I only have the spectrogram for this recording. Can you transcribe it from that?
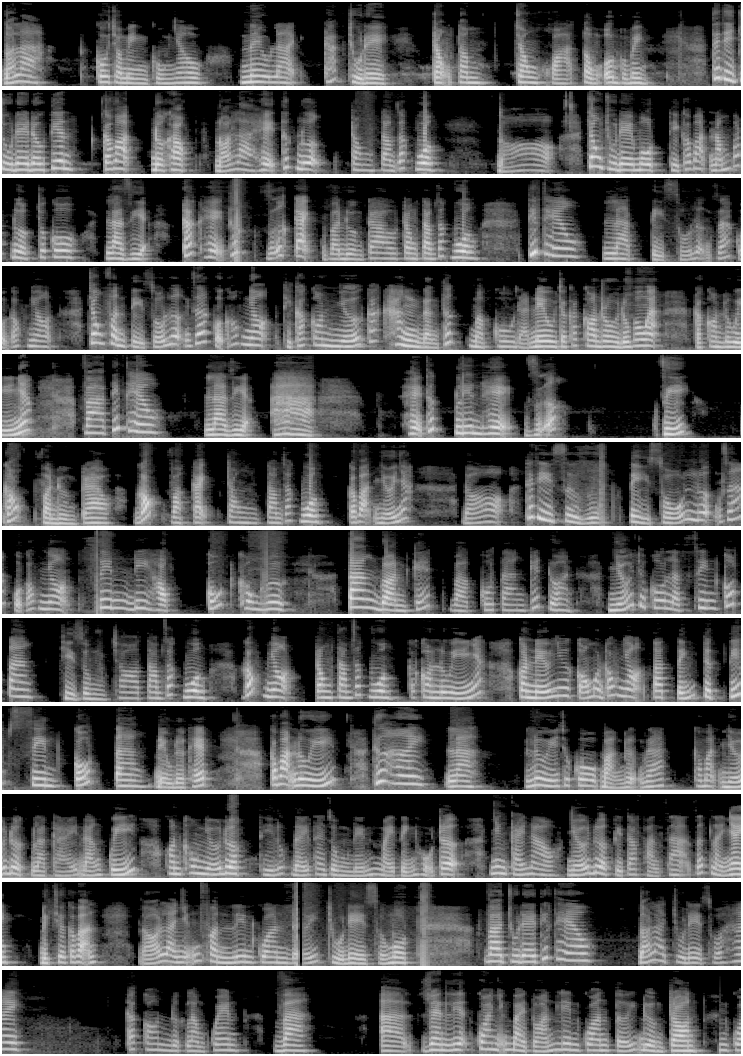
đó là cô trò mình cùng nhau nêu lại các chủ đề trọng tâm trong khóa tổng ôn của mình. Thế thì chủ đề đầu tiên các bạn được học đó là hệ thức lượng trong tam giác vuông. Đó, trong chủ đề 1 thì các bạn nắm bắt được cho cô là gì ạ? Các hệ thức giữa cạnh và đường cao trong tam giác vuông. Tiếp theo là tỷ số lượng giác của góc nhọn. Trong phần tỷ số lượng giác của góc nhọn thì các con nhớ các hằng đẳng thức mà cô đã nêu cho các con rồi đúng không ạ? Các con lưu ý nhé. Và tiếp theo là gì ạ? À, hệ thức liên hệ giữa gì? Góc và đường cao, góc và cạnh trong tam giác vuông. Các bạn nhớ nhé. Đó, thế thì sử dụng tỷ số lượng giác của góc nhọn xin đi học cốt không hư. Tang đoàn kết và cô tang kết đoàn. Nhớ cho cô là sin cốt tang chỉ dùng cho tam giác vuông, góc nhọn trong tam giác vuông. Các con lưu ý nhé. Còn nếu như có một góc nhọn ta tính trực tiếp sin cốt tang đều được hết. Các bạn lưu ý. Thứ hai là lưu ý cho cô bảng lượng giác. Các bạn nhớ được là cái đáng quý, còn không nhớ được thì lúc đấy ta dùng đến máy tính hỗ trợ. Nhưng cái nào nhớ được thì ta phản xạ rất là nhanh. Được chưa các bạn? Đó là những phần liên quan tới chủ đề số 1. Và chủ đề tiếp theo đó là chủ đề số 2. Các con được làm quen và à, rèn luyện qua những bài toán liên quan tới đường tròn, liên quan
